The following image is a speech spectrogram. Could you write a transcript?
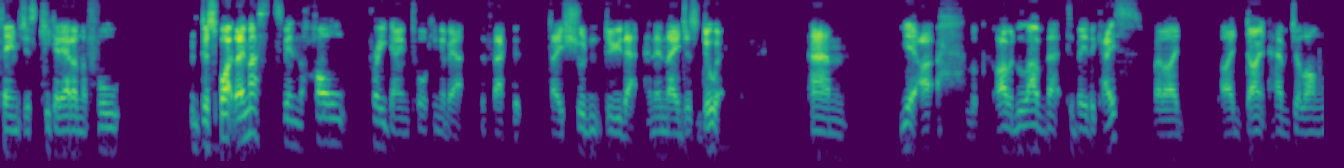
Teams just kick it out on the full despite they must spend the whole pre-game talking about the fact that they shouldn't do that, and then they just do it. Um, yeah, I, look, I would love that to be the case, but I, I don't have Geelong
